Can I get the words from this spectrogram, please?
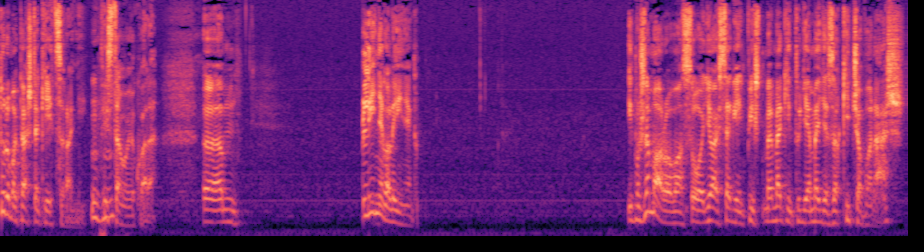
tudom, hogy Pesten kétszer annyi. Uh-huh. Tisztában vagyok vele. Öm, lényeg a lényeg. Itt most nem arról van szó, hogy jaj, szegény Pist, mert megint ugye megy ez a kicsavarás,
